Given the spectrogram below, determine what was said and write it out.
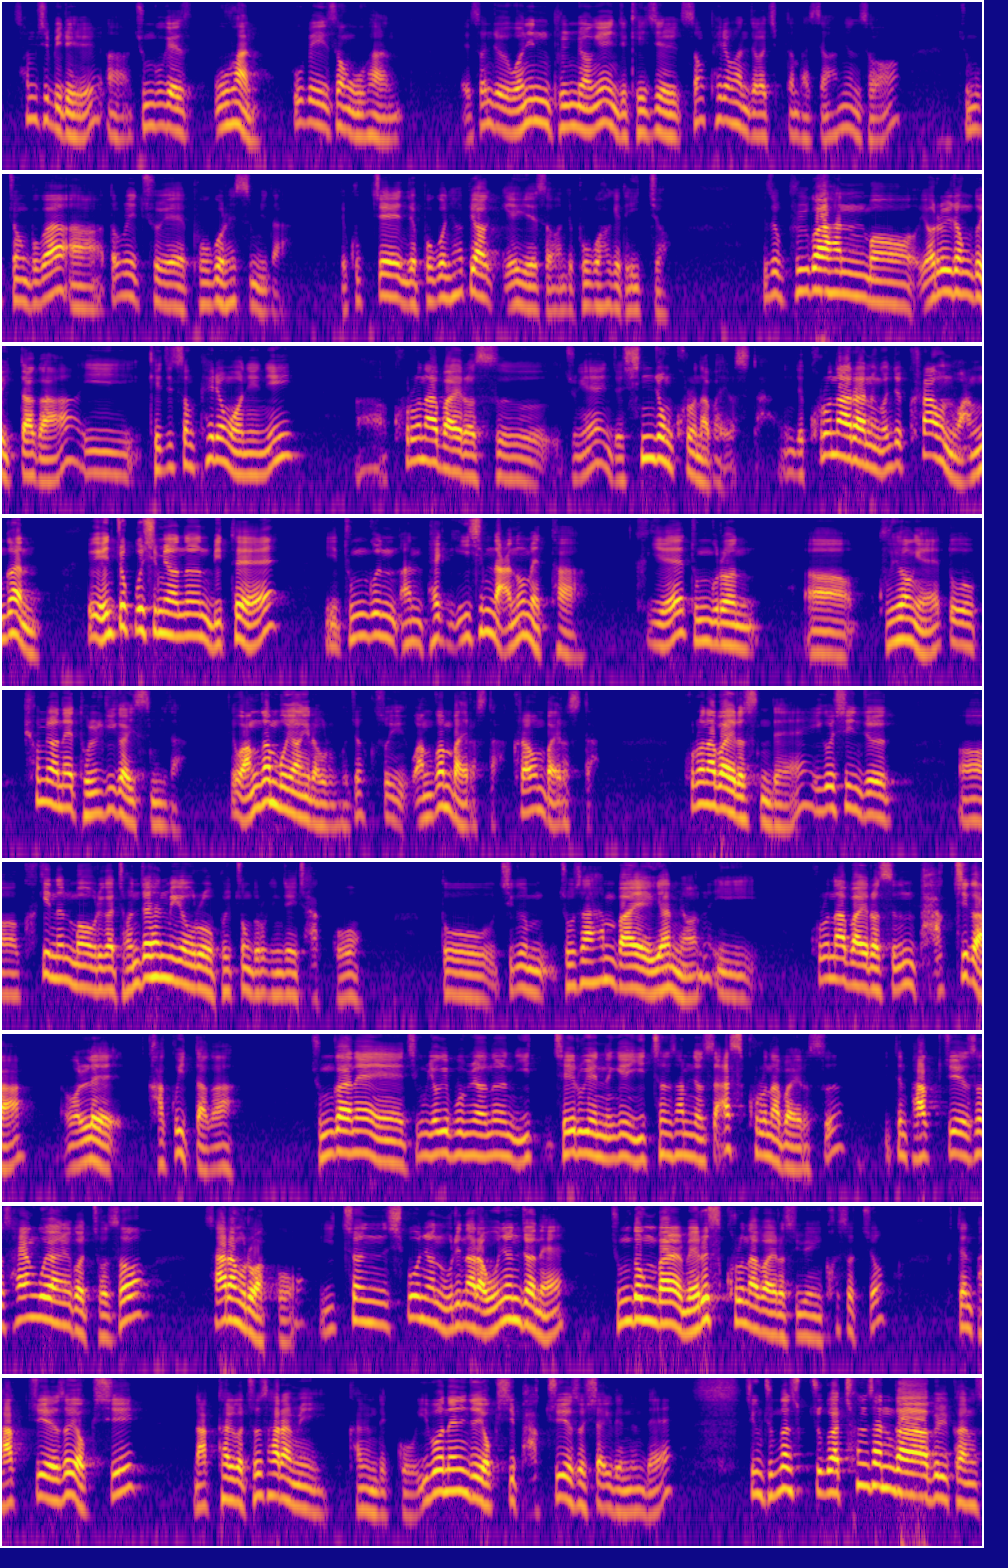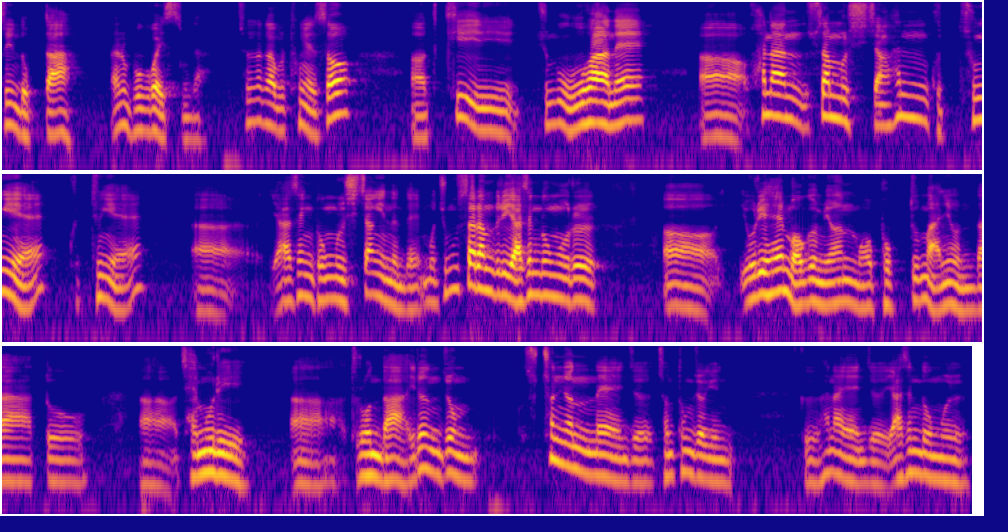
31일 아, 중국의 우한 후베이성 우한에서 이제 원인 불명의 이제 계질성 폐렴 환자가 집단 발생하면서 중국 정부가 아, WHO에 보고를 했습니다. 이제 국제 이제 보건 협약에 의해서 이제 보고하게 돼 있죠. 그래서 불과 한 뭐 열흘 정도 있다가 이 계질성 폐렴 원인이 아, 코로나 바이러스 중에 이제 신종 코로나 바이러스다. 이제 코로나라는 건 이제 크라운 왕관 여기 왼쪽 보시면은 밑에 이 둥근 한 120 나노메타 크기의 둥그런 어, 구형의 또 표면에 돌기가 있습니다. 왕관 모양이라고 그러는 거죠. 소위 왕관 바이러스다. 크라운 바이러스다. 코로나 바이러스인데 이것이 이제 어, 크기는 뭐 우리가 전자현미경으로 볼 정도로 굉장히 작고 또 지금 조사한 바에 의하면 이 코로나 바이러스는 박쥐가 원래 갖고 있다가 중간에 지금 여기 보면은 이 제일 위에 있는 게 2003년 사스 코로나 바이러스 이땐 박쥐에서 사양고양이를 거쳐서 사람으로 왔고 2015년 우리나라 5년 전에 중동발 메르스 코로나 바이러스 유행이 컸었죠. 그땐 박쥐에서 역시 낙타를 거쳐 사람이 감염됐고 이번에는 이제 역시 박쥐에서 시작이 됐는데 지금 중간 숙주가 천산갑일 가능성이 높다라는 보고가 있습니다. 천산갑을 통해서 어, 특히 이 중국 우한의 어, 화난 수산물 시장 한 구퉁이에 구퉁이에 어, 야생 동물 시장이 있는데 뭐 중국 사람들이 야생 동물을 어, 요리해 먹으면 뭐 복도 많이 온다 또 어, 재물이 어, 들어온다 이런 좀 수천 년의 이제 전통적인 그 하나의 이제 야생 동물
